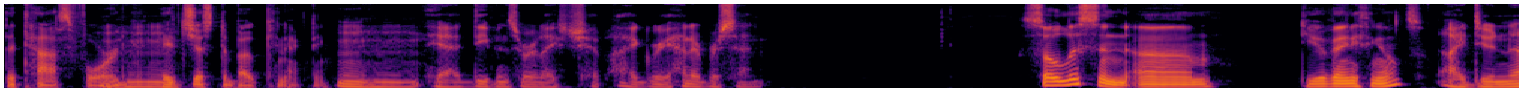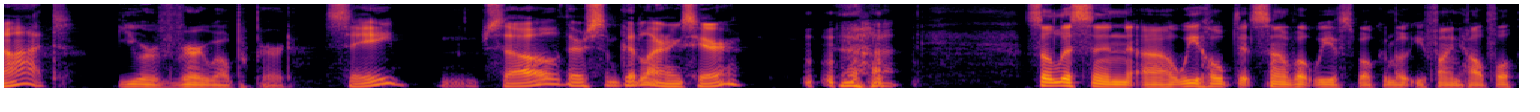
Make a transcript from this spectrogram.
the task forward. Mhm. It's just about connecting. Mm-hmm. yeah it deepens the relationship i agree 100% So listen, um, do you have anything else? i do not You are very well prepared. see so there's some good learnings here So listen, uh, we hope that some of what we have spoken about you find helpful.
